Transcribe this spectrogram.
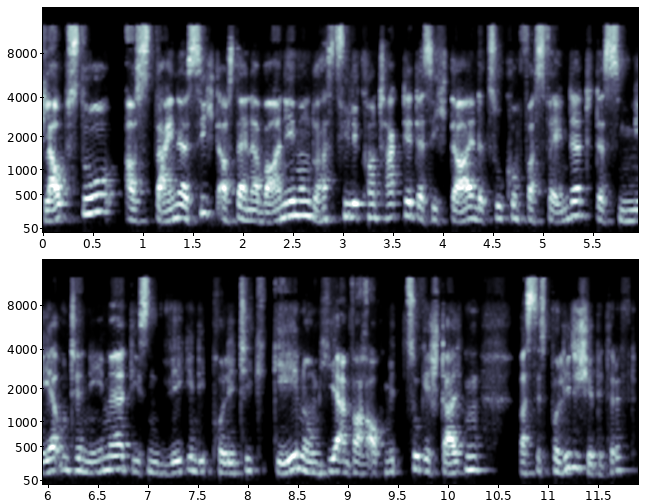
Glaubst du aus deiner Sicht, aus deiner Wahrnehmung, du hast viele Kontakte, dass sich da in der Zukunft was verändert, dass mehr Unternehmer diesen Weg in die Politik gehen, um hier einfach auch mitzugestalten, was das Politische betrifft?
